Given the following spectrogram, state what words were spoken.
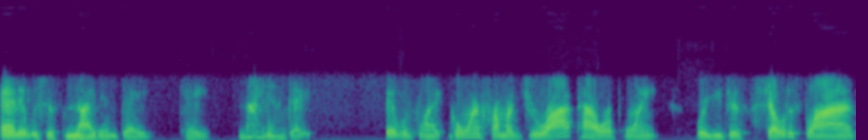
and it was just night and day, Kate, night and day. It was like going from a dry PowerPoint where you just show the slides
